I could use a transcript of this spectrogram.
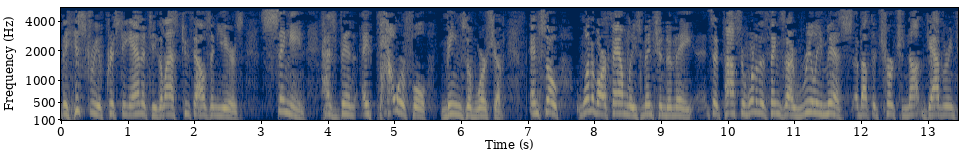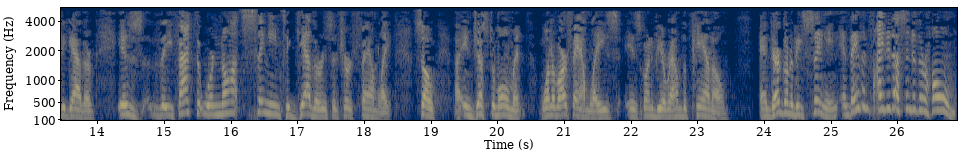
the history of Christianity, the last 2,000 years, singing has been a powerful means of worship. And so one of our families mentioned to me, and said, Pastor, one of the things I really miss about the church not gathering together is the fact that we're not singing together as a church family. So uh, in just a moment, one of our families is going to be around the piano and they're going to be singing and they've invited us into their home.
